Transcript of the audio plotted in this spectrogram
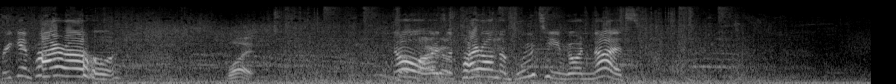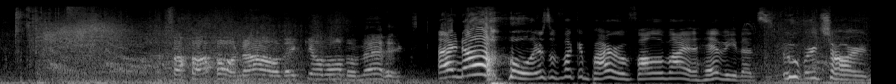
Freaking pyro! What? No, there's a pyro on the blue team going nuts. Oh no, they killed all the medics. I know! There's a fucking pyro followed by a heavy that's uber charged.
